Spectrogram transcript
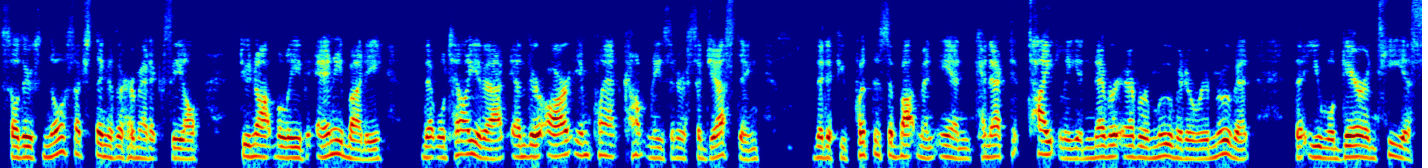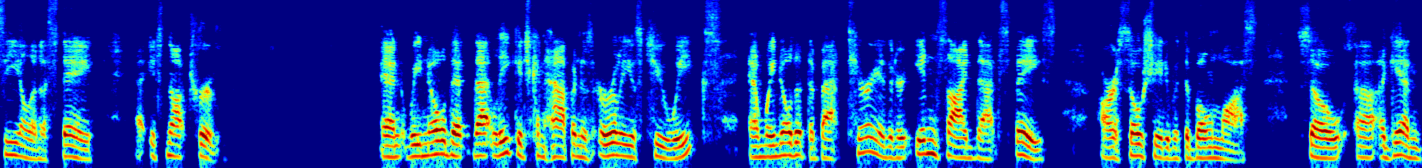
So there's no such thing as a hermetic seal. Do not believe anybody that will tell you that. And there are implant companies that are suggesting that if you put this abutment in, connect it tightly and never ever move it or remove it, that you will guarantee a seal and a stay. Uh, it's not true. And we know that that leakage can happen as early as two weeks. And we know that the bacteria that are inside that space are associated with the bone loss. So uh, again,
